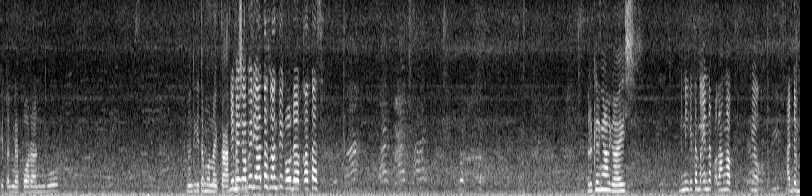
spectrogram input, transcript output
kita geleporan dulu nanti kita mau naik ke atas Di make upnya di atas nanti kalau udah ke atas. berkeringat guys Mending kita main enak langap. Yuk, adem.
